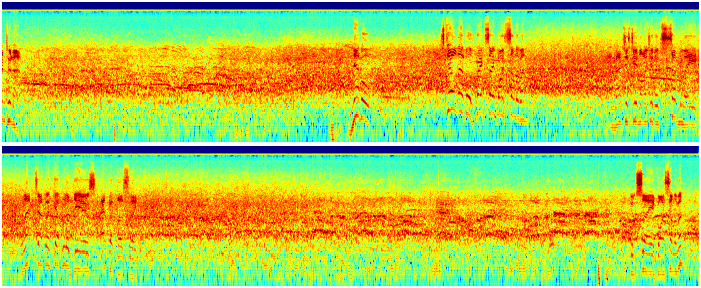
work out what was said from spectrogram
Cantona. Neville. Still Neville. Great save by Sullivan. And Manchester United have suddenly leapt up a couple of gears effortlessly. Good save by Sullivan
